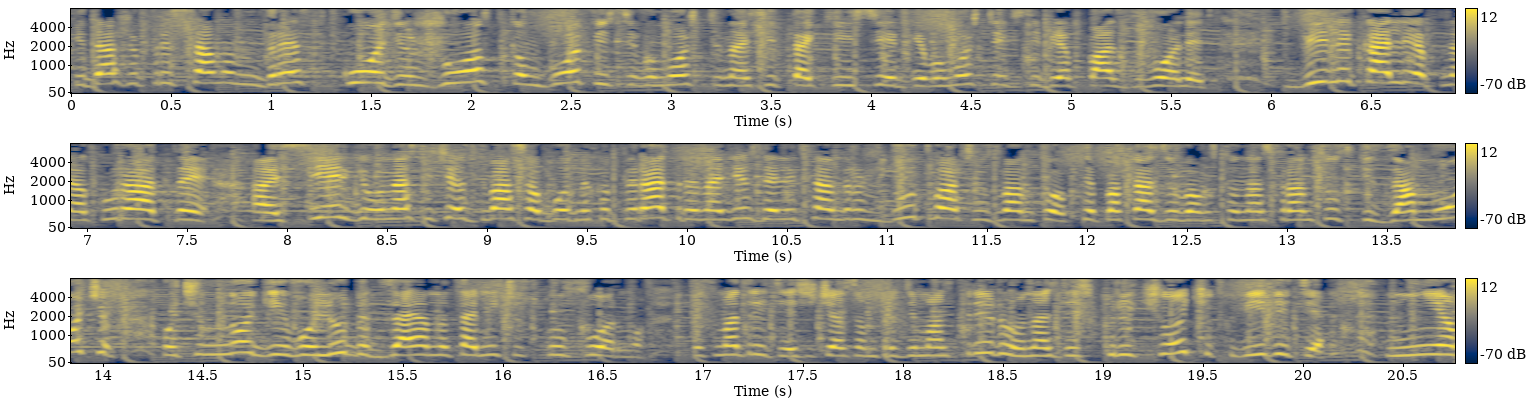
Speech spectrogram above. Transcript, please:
и даже при самом дресс-коде ходе жестком в офисе вы можете носить такие серьги, вы можете их себе позволить. Великолепно аккуратные а, серьги. У нас сейчас два свободных оператора. Надежда и Александр ждут ваших звонков. Я показываю вам, что у нас французский замочек. Очень многие его любят за анатомическую форму. Посмотрите, я сейчас вам продемонстрирую. У нас здесь крючочек, видите, не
